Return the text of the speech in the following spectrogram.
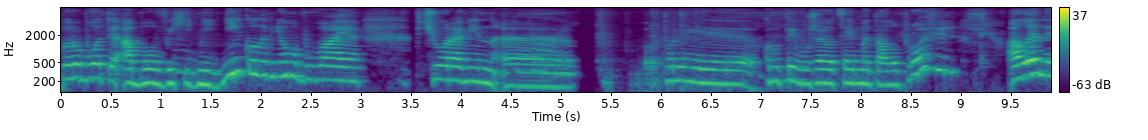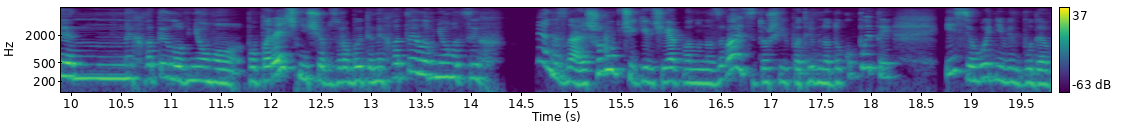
роботи, або в вихідні дні, коли в нього буває. Вчора він е, прикрутив уже оцей металопрофіль. Але не, не хватило в нього поперечні, щоб зробити, не хватило в нього цих, я не знаю, шурупчиків чи як воно називається, тож їх потрібно докупити. І сьогодні він буде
